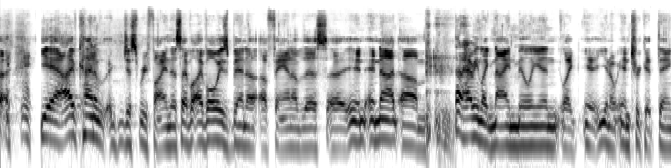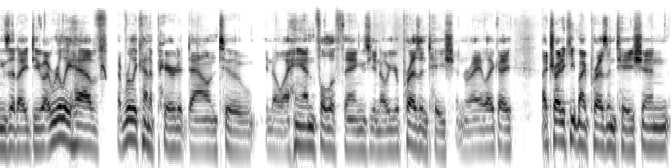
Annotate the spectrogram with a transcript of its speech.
yeah, I've kind of just refined this. I've, I've always been a, a fan of this, uh, and, and not um, not having like nine million like you know intricate things that I do. I really have. I've really kind of pared it down to you know a handful of things. You know, your presentation, right? Like I I try to keep my presentation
